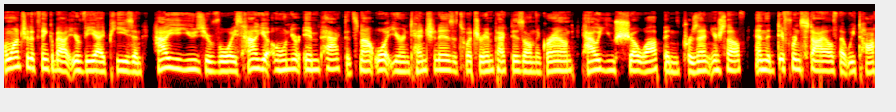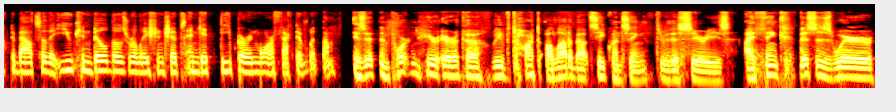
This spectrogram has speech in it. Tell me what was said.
I want you to think about your VIPs and how you use your voice, how you own your impact. It's not what your intention is, it's what your impact is on the ground, how you show up and present yourself, and the different styles that we talked about so that you can build those relationships and get deeper and more effective with them. Is it important here, Erica? We've talked a lot about sequencing through this series. I think this is where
